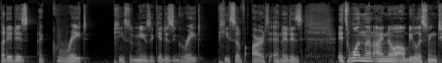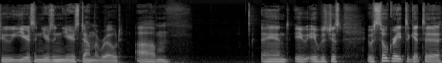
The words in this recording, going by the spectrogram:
but it is a great piece of music. It is a great piece of art, and it is it's one that I know I'll be listening to years and years and years down the road. Um, and it, it was just it was so great to get to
